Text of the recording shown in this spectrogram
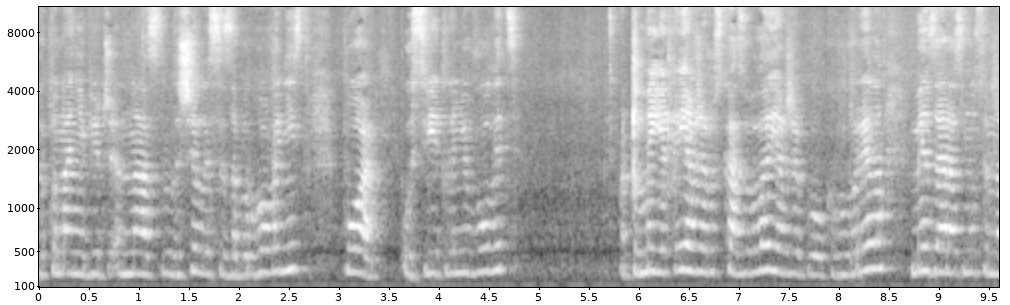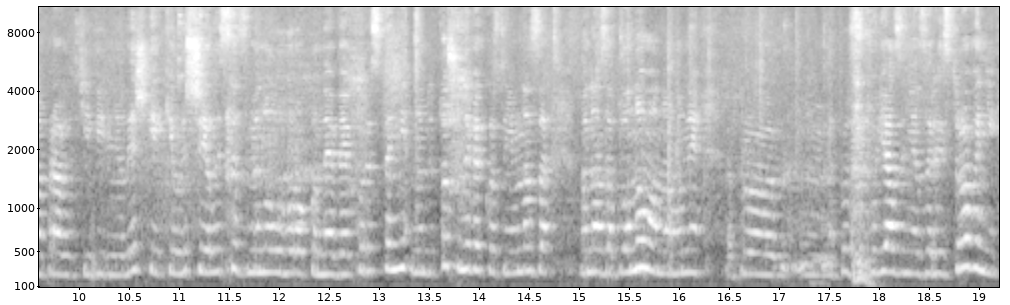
виконання бюджету, у нас лишилася заборгованість по освітленню вулиць. Ми, як я вже розказувала, я вже говорила, ми зараз мусимо направити ті вільні лишки, які лишилися з минулого року не використані. Ну не то, що не використані, вона за вона запланована, вони про, про зобов'язання зареєстровані,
